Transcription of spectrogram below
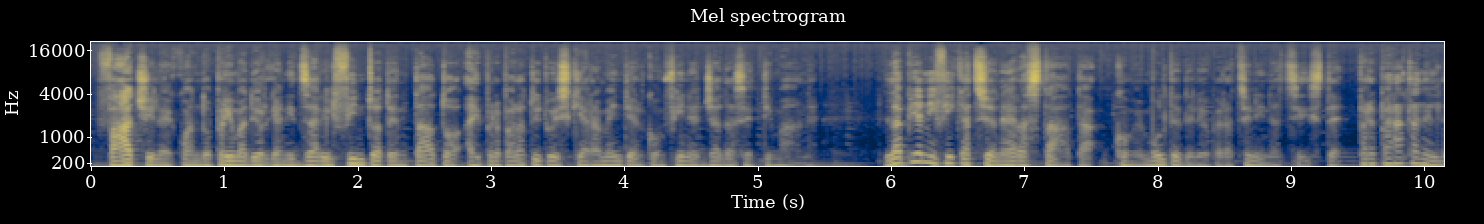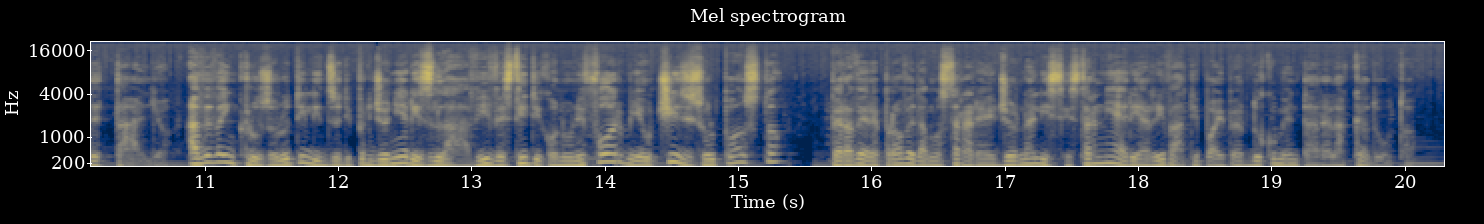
Facile quando prima di organizzare il finto attentato hai preparato i tuoi schieramenti al confine già da settimane. La pianificazione era stata, come molte delle operazioni naziste, preparata nel dettaglio. Aveva incluso l'utilizzo di prigionieri slavi vestiti con uniformi e uccisi sul posto per avere prove da mostrare ai giornalisti stranieri arrivati poi per documentare l'accaduto.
